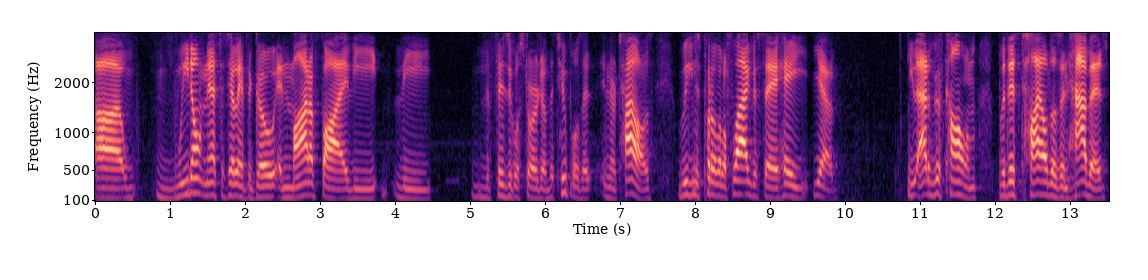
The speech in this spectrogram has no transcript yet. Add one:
uh, we don't necessarily have to go and modify the, the, the physical storage of the tuples in their tiles. We can just put a little flag to say, hey, yeah, you added this column, but this tile doesn't have it.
